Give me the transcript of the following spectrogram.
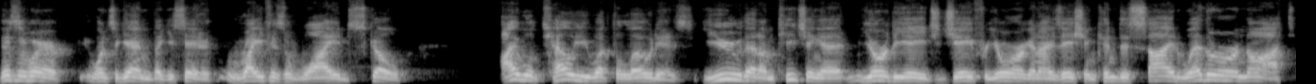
this is where, once again, like you said, right is a wide scope. I will tell you what the load is. You that I'm teaching at, you're the AHJ for your organization, can decide whether or not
